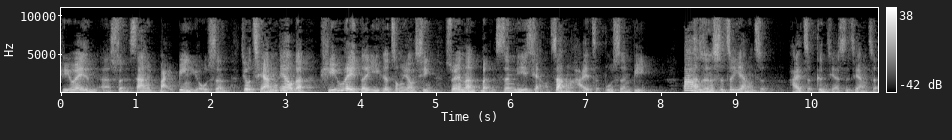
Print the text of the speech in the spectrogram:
脾胃呃损伤，百病由生，就强调了脾胃的一个重要性。所以呢，本身你想让孩子不生病，大人是这样子。孩子更加是这样子，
